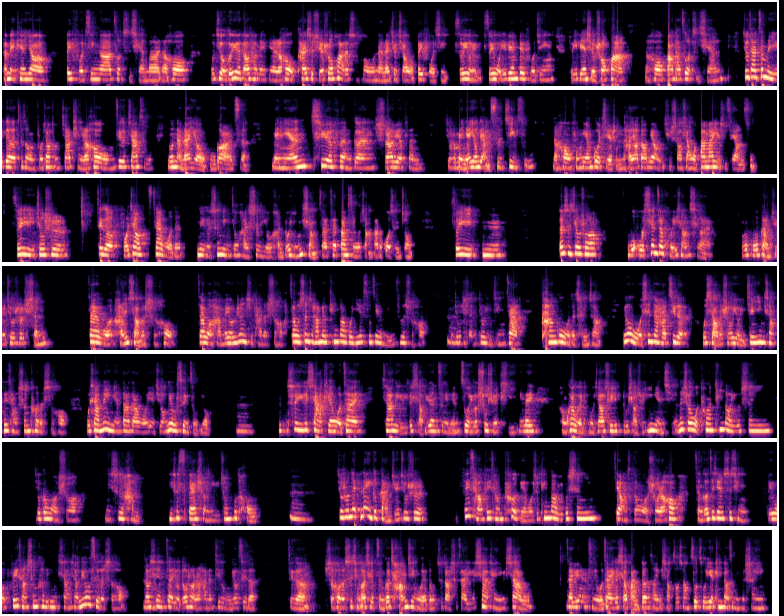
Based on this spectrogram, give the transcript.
他每天要背佛经啊，做纸钱呐、然后我九个月到他那边，然后开始学说话的时候，我奶奶就教我背佛经。所以，所以我一边背佛经，就一边学说话，然后帮他做纸钱。就在这么一个这种佛教徒家庭，然后我们这个家族，我奶奶有五个儿子，每年七月份跟十二月份，就是每年有两次祭祖。然后逢年过节什么的，还要到庙里去烧香。我爸妈也是这样子，所以就是这个佛教在我的那个生命中还是有很多影响在，在伴随我长大的过程中。所以，嗯，但是就是说我我现在回想起来，我我感觉就是神在我很小的时候，在我还没有认识他的时候，在我甚至还没有听到过耶稣这个名字的时候。我觉得神就已经在看顾我的成长，因为我现在还记得我小的时候有一件印象非常深刻的时候，我想那一年大概我也就六岁左右，嗯，是一个夏天，我在家里有一个小院子里面做一个数学题，因为很快我我就要去读小学一年级了。那时候我突然听到一个声音，就跟我说：“你是很，你是 special，你与众不同。”嗯，就说那那个感觉就是非常非常特别。我是听到一个声音这样子跟我说，然后整个这件事情给我非常深刻的印象。你想六岁的时候。到现在有多少人还能记得五六岁的这个时候的事情？而且整个场景我也都知道，是在一个夏天一个下午，在院子里，我在一个小板凳上一个小桌上做作业，听到这么一个声音，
